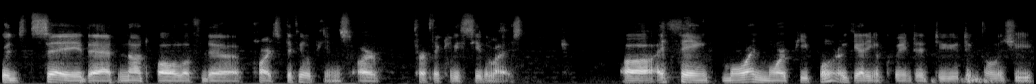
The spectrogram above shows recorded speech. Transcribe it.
would say that not all of the parts of the Philippines are perfectly civilized, uh, I think more and more people are getting acquainted to technology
